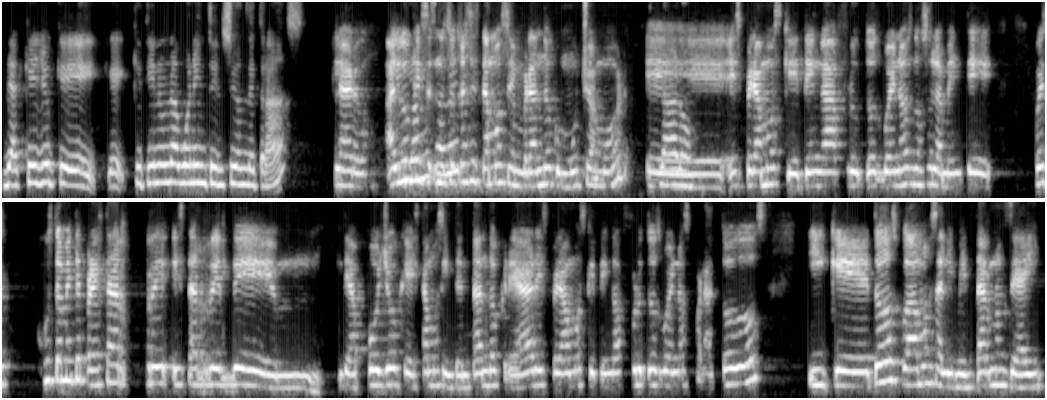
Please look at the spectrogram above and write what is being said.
de aquello que, que, que tiene una buena intención detrás Claro, algo que nosotras estamos sembrando con mucho amor. Eh, esperamos que tenga frutos buenos, no solamente, pues justamente para esta red, esta red de, mm, de, apoyo que estamos intentando crear, esperamos que tenga frutos buenos para todos y que todos podamos alimentarnos de ahí.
